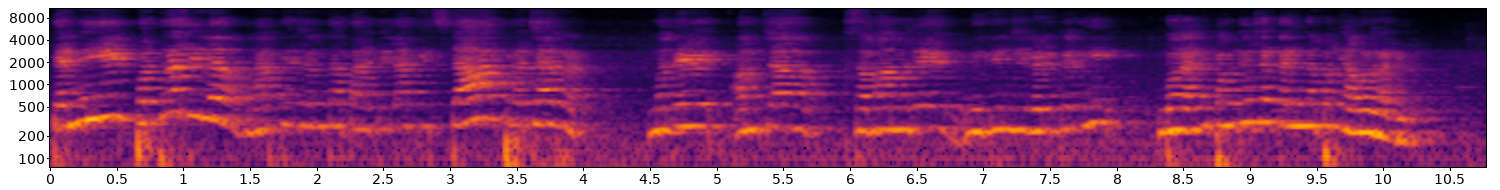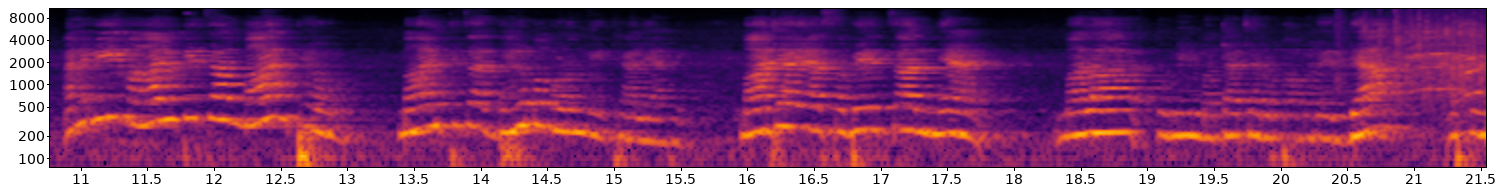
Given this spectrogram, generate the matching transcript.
त्यांनी पत्र दिलं भारतीय जनता पार्टीला की स्टार प्रचारमध्ये आमच्या सभामध्ये नितीनजी गडकरी ब- आणि पंकजा ताईंना पण यावं लागेल. आणि मी महायुतीचा मान ठेवून महायुतीचा धर्म म्हणून मी इथे आले आहे. माझ्या या सभेचा न्याय मला तुम्ही मताच्या रूपामध्ये द्या असे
